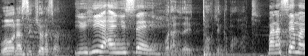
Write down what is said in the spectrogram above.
wewe unasikia unasema You hear and you say, what are they talking about? banasema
